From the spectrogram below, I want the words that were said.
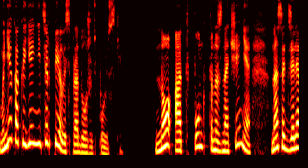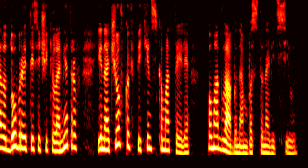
Мне, как и ей, не терпелось продолжить поиски. Но от пункта назначения нас отделяло добрые тысячи километров, и ночевка в пекинском отеле помогла бы нам восстановить силы.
